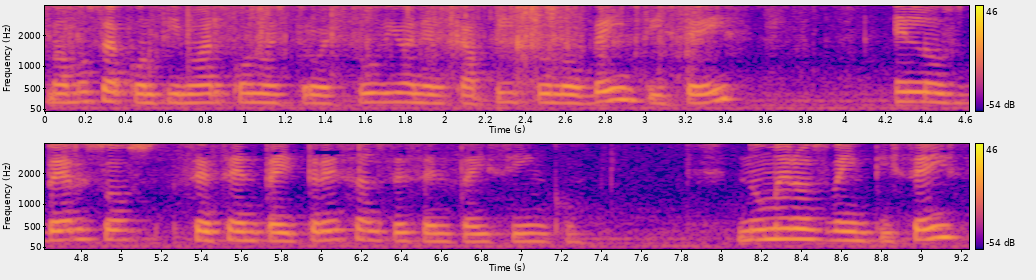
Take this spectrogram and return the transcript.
Vamos a continuar con nuestro estudio en el capítulo 26, en los versos 63 al 65. Números 26,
